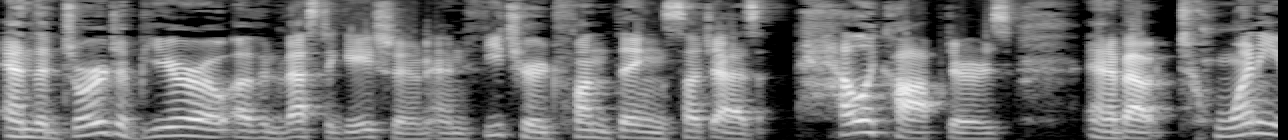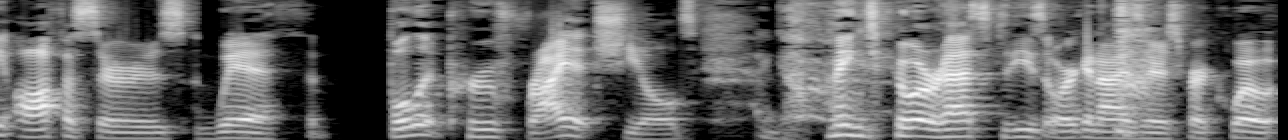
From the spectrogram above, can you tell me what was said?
and the Georgia Bureau of Investigation and featured fun things such as helicopters and about 20 officers with bulletproof riot shields going to arrest these organizers for quote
